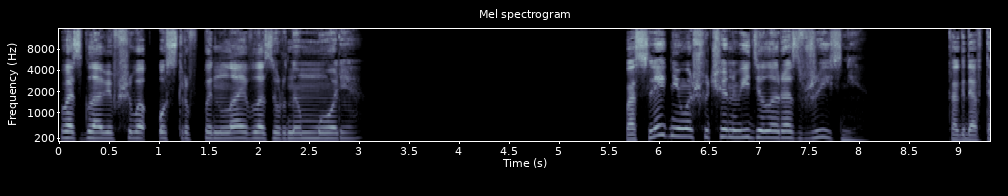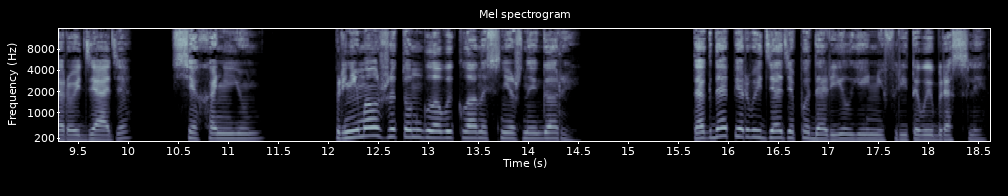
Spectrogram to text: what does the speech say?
возглавившего остров Пенлай в Лазурном море. Последнего Шучен видела раз в жизни. когда второй дядя, Сеханьюнь, принимал жетон главы клана Снежной горы. Тогда первый дядя подарил ей нефритовый браслет.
